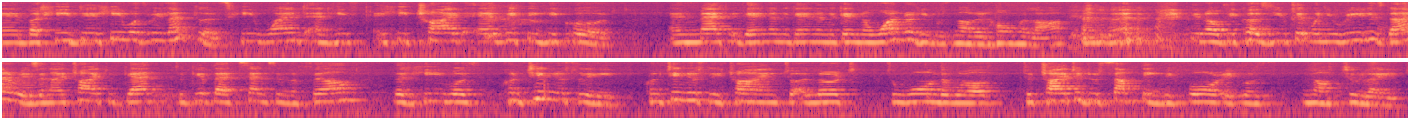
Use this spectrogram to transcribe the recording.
And but he did. He was relentless. He went and he he tried everything he could, and met again and again and again. No wonder he was not at home a lot. you know, because you could when you read his diaries, and I tried to get to give that sense in the film that he was continuously continuously trying to alert, to warn the world, to try to do something before it was not too late.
